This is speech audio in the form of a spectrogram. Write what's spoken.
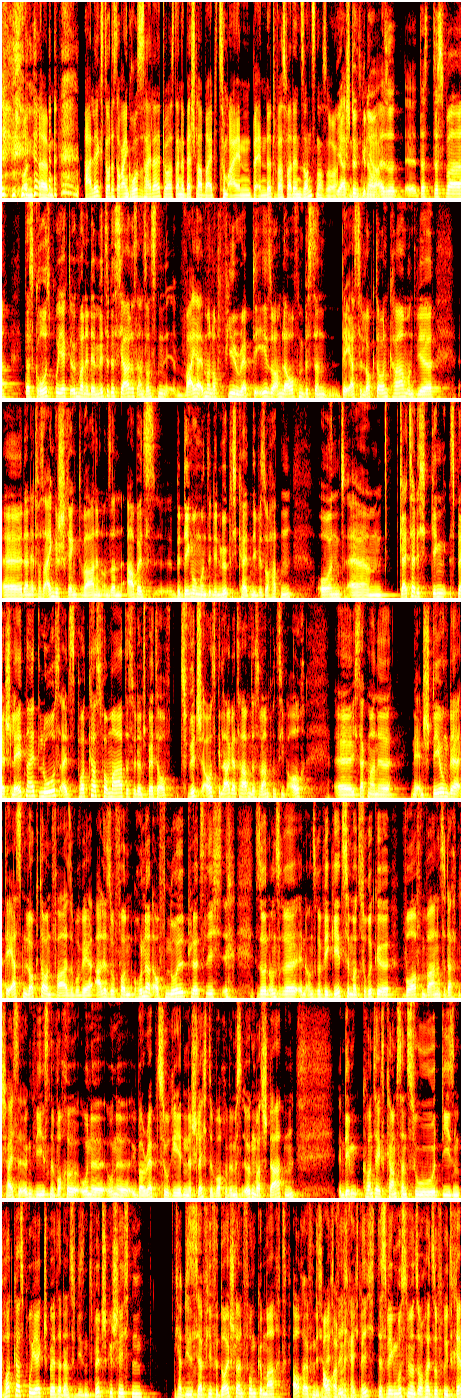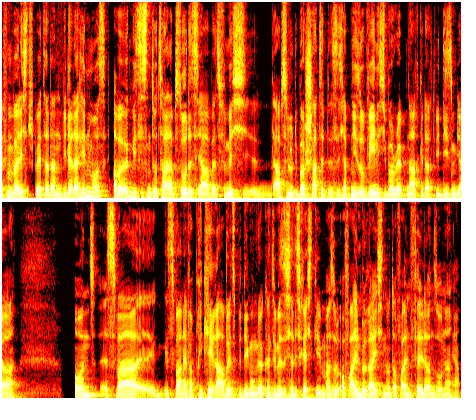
Und ähm, Alex, du hattest auch ein großes Highlight, du hast deine Bachelorarbeit zum einen beendet. Was war denn sonst noch so? Ja, stimmt, genau. Jahr? Also, äh, das, das war das Großprojekt irgendwann in der Mitte des Jahres. Ansonsten war ja immer noch viel Rap.de so am Laufen, bis dann der erste Lockdown kam und wir äh, dann etwas eingeschränkt waren in unseren Arbeitsbedingungen und in den Möglichkeiten, die wir so hatten. Und ähm, gleichzeitig ging Splash Late Night los als Podcast-Format, das wir dann später auf Twitch ausgelagert haben. Das war im Prinzip auch, äh, ich sag mal, eine eine Entstehung der, der ersten Lockdown-Phase, wo wir alle so von 100 auf 0 plötzlich so in unsere, in unsere WG-Zimmer zurückgeworfen waren und so dachten, scheiße, irgendwie ist eine Woche ohne, ohne über Rap zu reden eine schlechte Woche, wir müssen irgendwas starten. In dem Kontext kam es dann zu diesem Podcast-Projekt, später dann zu diesen Twitch-Geschichten ich habe dieses Jahr viel für Deutschlandfunk gemacht, auch öffentlich-rechtlich. Auch öffentlich-rechtlich. Richtig. Deswegen mussten wir uns auch heute so früh treffen, weil ich später dann wieder dahin muss. Aber irgendwie ist es ein total absurdes Jahr, weil es für mich äh, absolut überschattet ist. Ich habe nie so wenig über Rap nachgedacht wie diesem Jahr. Und es war, äh, es waren einfach prekäre Arbeitsbedingungen. Da könnt ihr mir sicherlich recht geben. Also auf allen Bereichen und auf allen Feldern so, ne? Ja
